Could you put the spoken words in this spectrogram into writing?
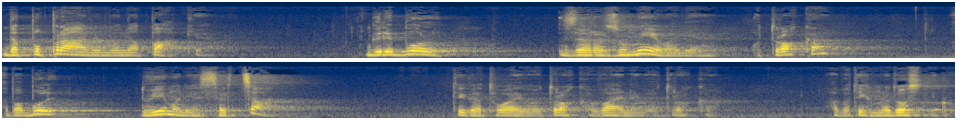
da popravimo napake. Gre bolj za razumevanje otroka, pa bolj dojemanje srca tega tvojega otroka, vajnega otroka ali pa teh mladostnikov.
